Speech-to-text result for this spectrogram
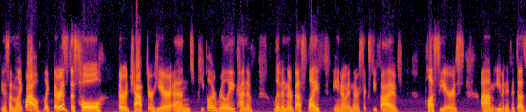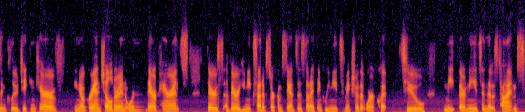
because i'm like wow like there is this whole third chapter here and people are really kind of living their best life you know in their 65 plus years um, even if it does include taking care of you know grandchildren or their parents. There's a very unique set of circumstances that i think we need to make sure that we're equipped to meet their needs in those times.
